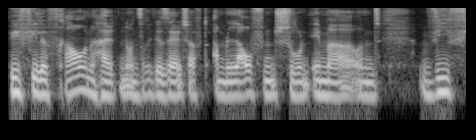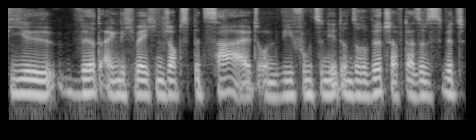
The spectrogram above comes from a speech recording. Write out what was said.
wie viele Frauen halten unsere Gesellschaft am Laufen schon immer? Und wie viel wird eigentlich welchen Jobs bezahlt? Und wie funktioniert unsere Wirtschaft? Also es wird,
